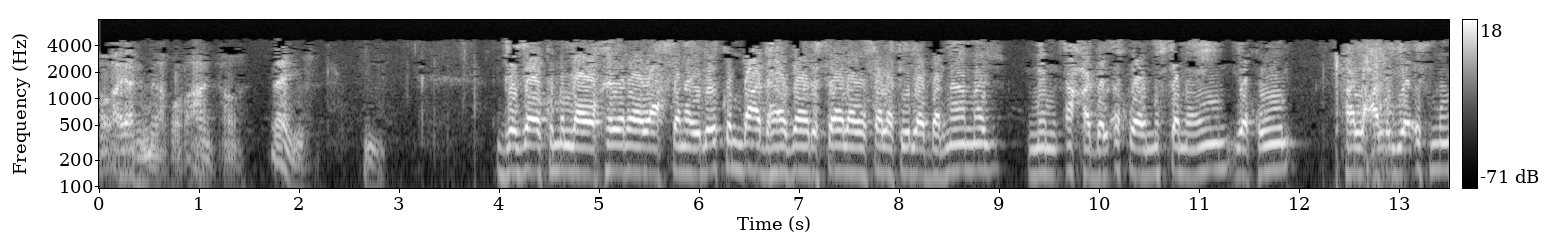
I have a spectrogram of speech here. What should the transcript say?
أو آيات من القرآن أو لا يجوز. جزاكم الله خيرا وأحسن إليكم. بعد هذا رسالة وصلت إلى البرنامج من أحد الإخوة المستمعين. يقول هل علي إثم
